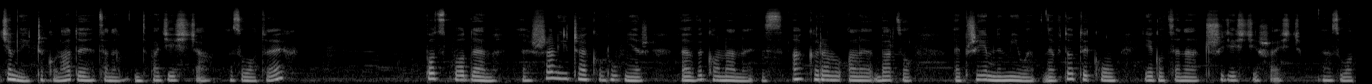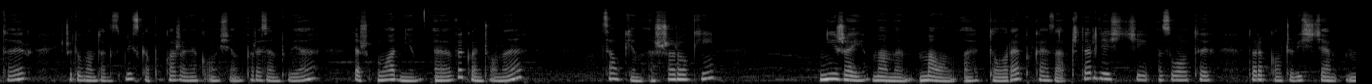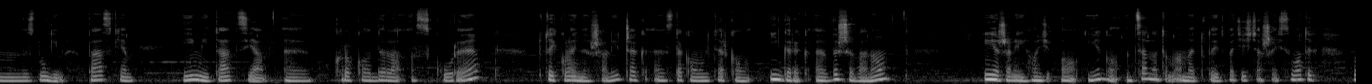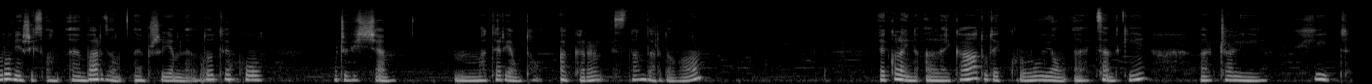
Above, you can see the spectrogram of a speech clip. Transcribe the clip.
ciemnej czekolady, cena 20 zł. Pod spodem szaliczek, również e, wykonany z akrylu, ale bardzo e, przyjemny, miły w dotyku. Jego cena 36 zł. Jeszcze tu Wam tak z bliska pokażę, jak on się prezentuje. Też ładnie e, wykończony, całkiem szeroki. Niżej mamy małą e, torebkę za 40 zł. Torebka oczywiście mm, z długim paskiem, imitacja e, krokodyla skóry. Tutaj kolejny szaliczek e, z taką literką Y e, wyszywaną. I jeżeli chodzi o jego cenę, to mamy tutaj 26 zł. Również jest on bardzo przyjemny w dotyku. Oczywiście materiał to akryl standardowo. Kolejna alejka. Tutaj królują centki, czyli hit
